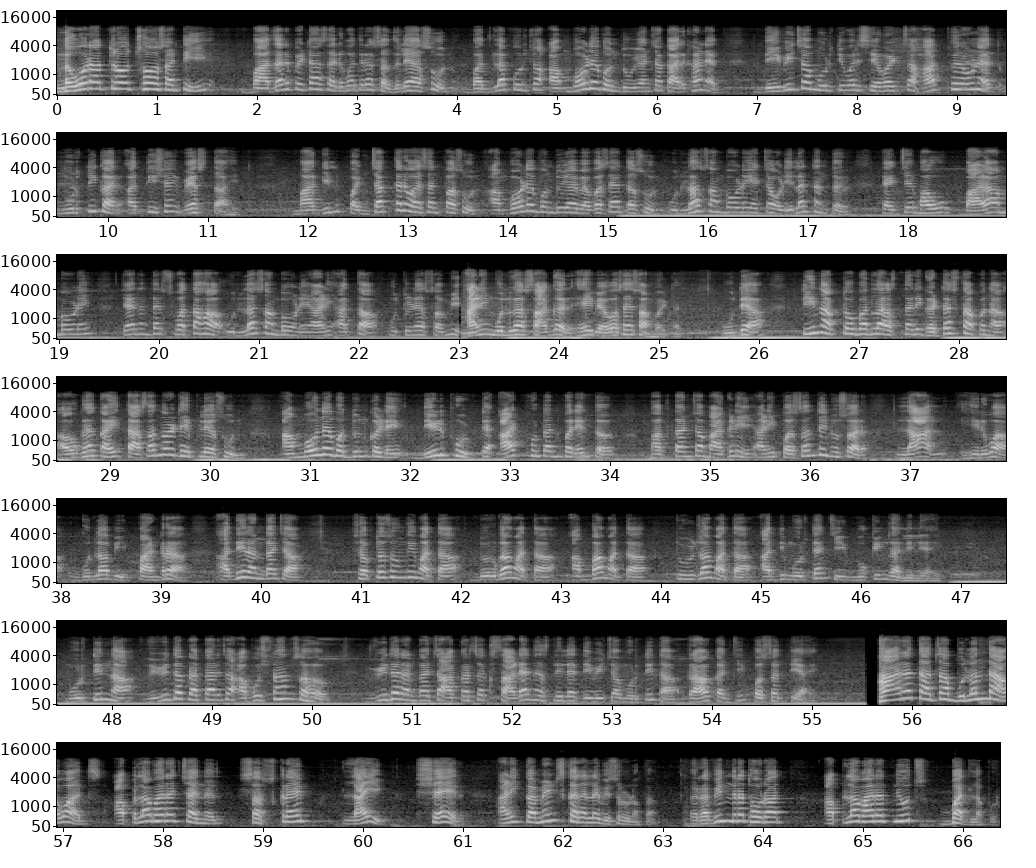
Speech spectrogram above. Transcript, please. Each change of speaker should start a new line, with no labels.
नवरात्रोत्सवासाठी बाजारपेठा सर्वत्र सजल्या असून बदलापूरच्या आंबवडे बंधू यांच्या कारखान्यात देवीच्या मूर्तीवर शेवटचा हात फिरवण्यात मूर्तिकार अतिशय व्यस्त आहेत. मागील पंच्याहत्तर वर्षांपासून आंबवडे बंधू या व्यवसायात असून उल्हास आंबवडे यांच्या वडिलांनंतर त्यांचे भाऊ बाळा आंबवणे त्यानंतर स्वतः उल्हास आंबवणे आणि आता पुतण्या समीर आणि मुलगा सागर हे व्यवसाय सांभाळतात. उद्या तीन ऑक्टोबरला असणारी घटस्थापना अवघ्या काही तासांवर ठेपली असून आंबवणे बंधूंकडे दीड फूट ते आठ फुटांपर्यंत भक्तांच्या मागणी आणि पसंतीनुसार लाल हिरवा गुलाबी पांढरा आदी रंगाच्या सप्तशृंगी माता दुर्गा माता आंबा माता तुळजा माता आदी मूर्त्यांची बुकिंग झालेली आहे. मूर्तींना विविध प्रकारच्या आभूषणांसह विविध रंगाच्या आकर्षक साड्या नसलेल्या देवीच्या मूर्तींना ग्राहकांची पसंती आहे. भारताचा बुलंद आवाज आपला Bharat channel subscribe like share आणि कमेंट्स करायला विसरू नका. रवींद्र थोरात आपला भारत न्यूज बदलापूर.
